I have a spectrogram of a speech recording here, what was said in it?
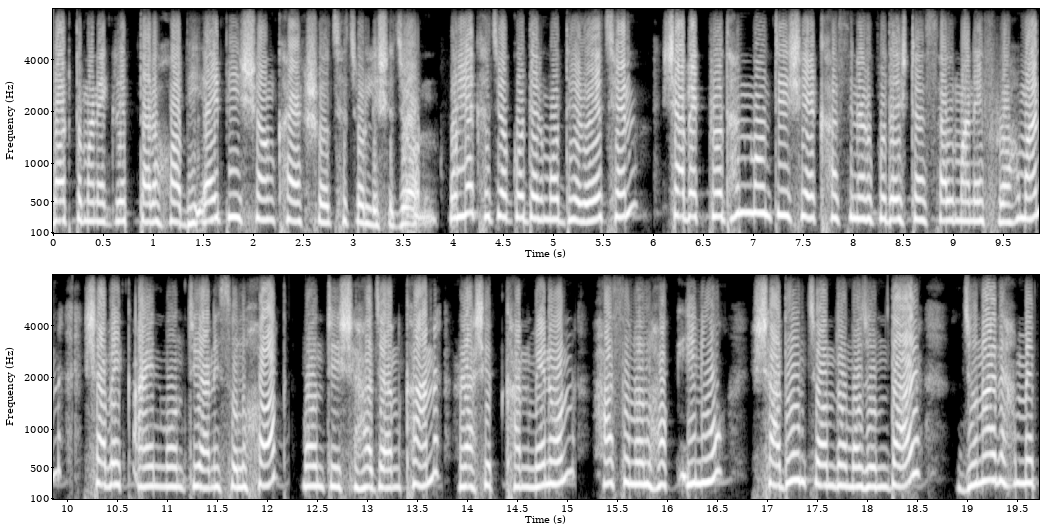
বর্তমানে গ্রেপ্তার হওয়া ভিআইপির সংখ্যা একশো ছেচল্লিশ জন। উল্লেখযোগ্যদের মধ্যে রয়েছেন সাবেক প্রধানমন্ত্রী শেখ হাসিনার উপদেষ্টা সালমান এফ রহমান, সাবেক আইনমন্ত্রী আনিসুল হক, মন্ত্রী শাহজাহান খান, রাশেদ খান মেনন, হাসানুল হক ইনু সাধন চন্দ্র মজুমদার, জুনায়দ আহমেদ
